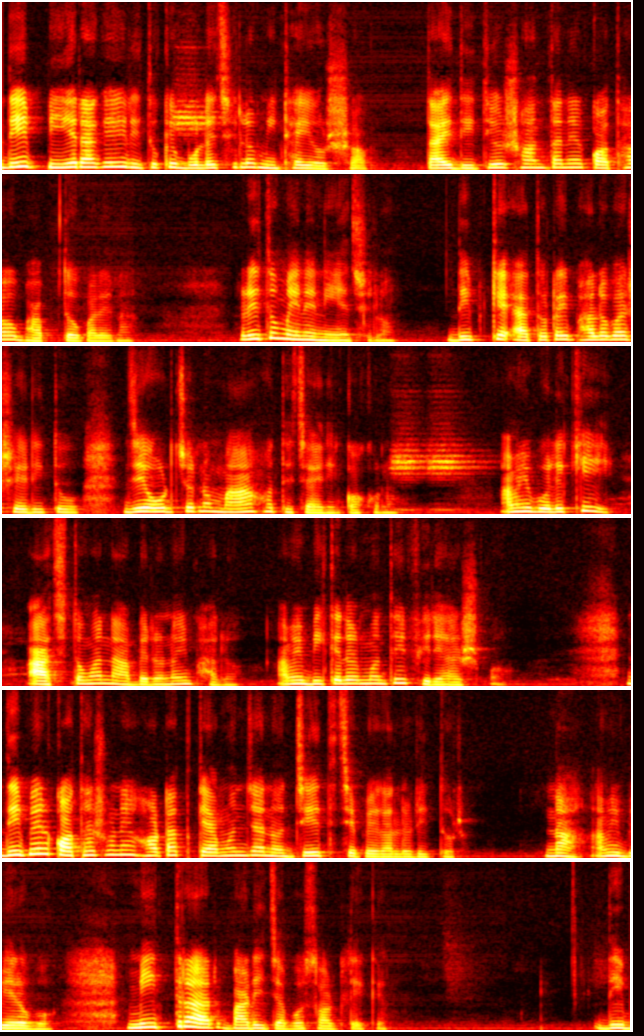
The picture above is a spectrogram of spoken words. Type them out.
দীপ বিয়ের আগেই ঋতুকে বলেছিল মিঠাই ওর সব, তাই দ্বিতীয় সন্তানের কথাও ভাবতেও পারে না। ঋতু মেনে নিয়েছিল। দীপকে এতটাই ভালোবাসে ঋতু যে ওর জন্য মা হতে চায়নি কখনো। আমি বলি কি, আজ তোমার না বেরোনোই ভালো। আমি বিকেলের মধ্যেই ফিরে আসব। দ্বীপের কথা শুনে হঠাৎ কেমন যেন জেদ চেপে গেল ঋতুর। না, আমি বেরোবো। মিত্রার বাড়ি যাব সল্টলেকে দ্বীপ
